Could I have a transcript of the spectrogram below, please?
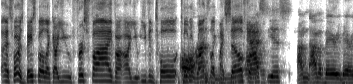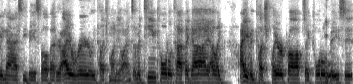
as far as baseball, like, are you first five? Are, are you even to- total Oh, runs I'm like myself? or- Nastiest. I'm I'm a very very nasty baseball better. I rarely touch money lines. I'm a team total type of guy. I like. I even touch player props like total Ooh. bases.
